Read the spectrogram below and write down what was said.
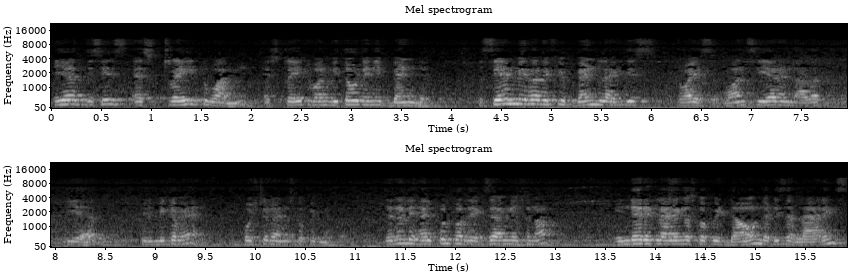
Here this is a straight one, a straight one without any bend. The same mirror if you bend like this twice, once here and other here, it will become a posterior rhinoscopic mirror. Generally helpful for the examination of indirect laryngoscopy down, that is the larynx.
